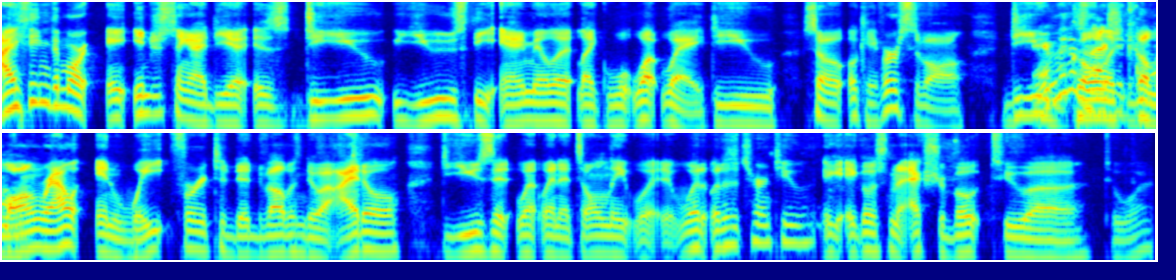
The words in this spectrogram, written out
I think the more interesting idea is: Do you use the amulet? Like, wh- what way do you? So, okay, first of all, do you Amulet go like the come up. long route and wait for it to de- develop into an idol? Do you use it when, when it's only what, what? What does it turn to? It, it goes from an extra vote to uh to what?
